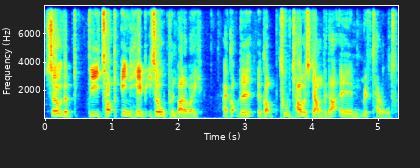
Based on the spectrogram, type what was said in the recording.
So the the top inhib is open, by the way. I got the I got two towers down with that um, Rift Herald.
